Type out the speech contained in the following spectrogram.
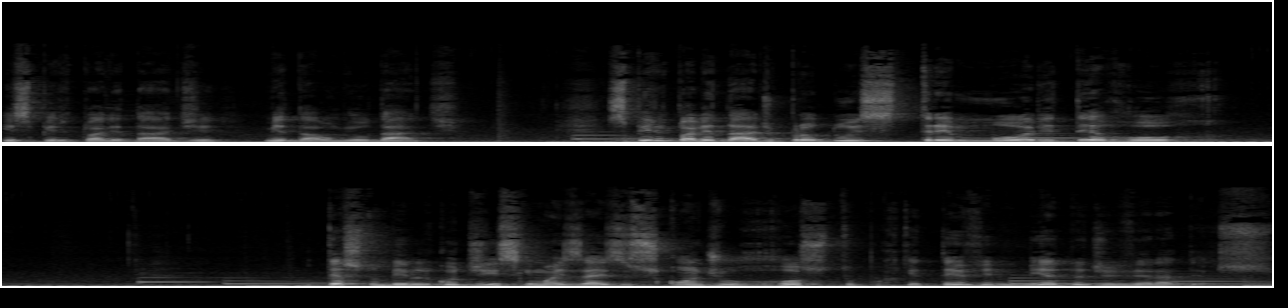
Espiritualidade me dá humildade. Espiritualidade produz tremor e terror texto bíblico diz que Moisés esconde o rosto porque teve medo de ver a Deus.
